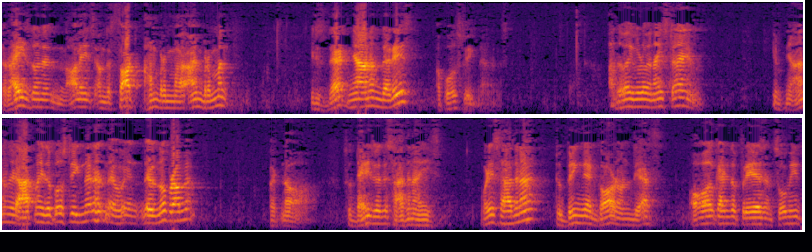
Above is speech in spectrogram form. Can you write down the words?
rides on a knowledge, on the thought, Brahma, I am Brahman, it is that jnanam that is opposed to ignorance. Otherwise, you would have a nice time. If jnanam, that Atma is opposed to ignorance, there is no problem. But no. So that is where the sadhana is. What is sadhana? To bring that God on the earth. All kinds of prayers and so many,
